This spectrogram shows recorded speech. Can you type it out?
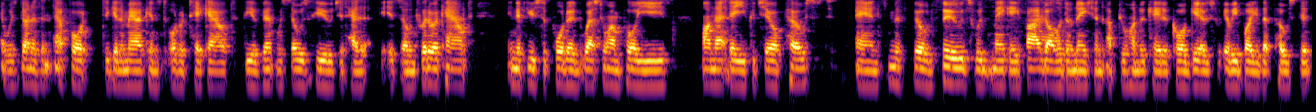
it was done as an effort to get Americans to order takeout. The event was so huge; it had its own Twitter account, and if you supported restaurant employees on that day, you could share a post. And Smithfield Foods would make a five dollar donation up to 100k to Core Gives for everybody that posted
